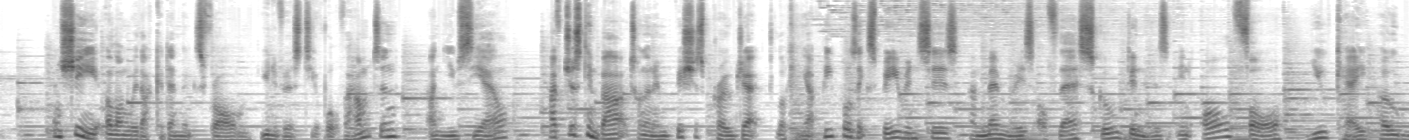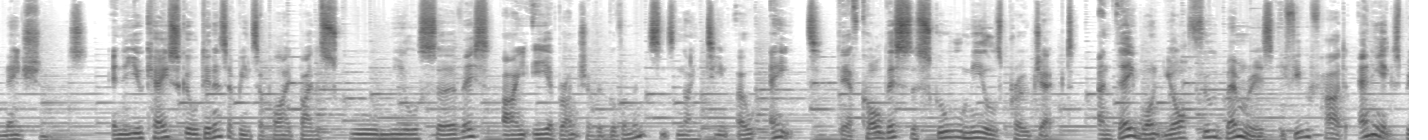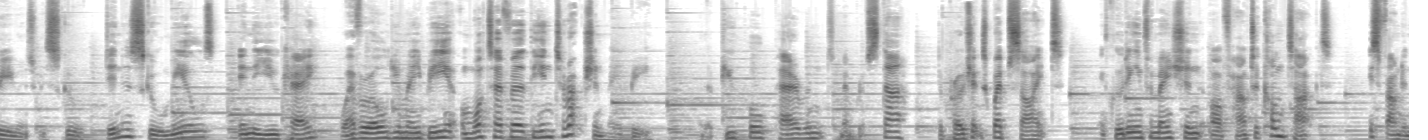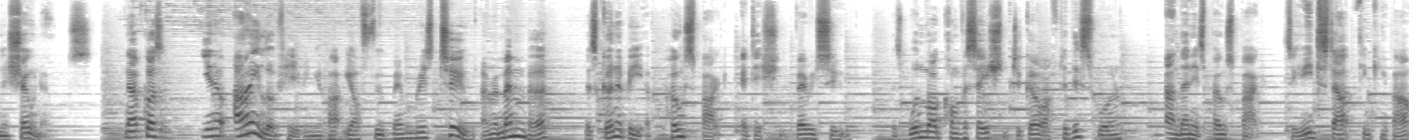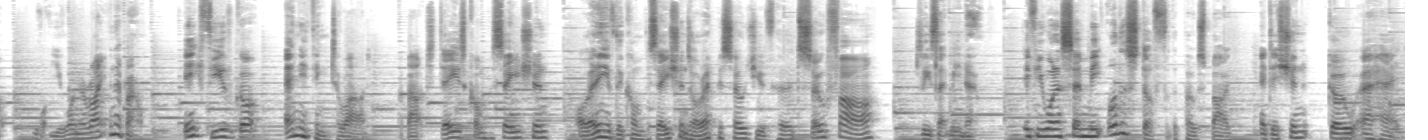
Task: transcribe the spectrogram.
and she, along with academics from University of Wolverhampton and UCL, have just embarked on an ambitious project looking at people's experiences and memories of their school dinners in all four UK home nations. In the UK, school dinners have been supplied by the School Meal Service, i.e., a branch of the government, since 1908. They have called this the School Meals Project, and they want your food memories if you've had any experience with school dinners, school meals in the UK, however old you may be, and whatever the interaction may be. Whether pupil, parent, member of staff, the project's website, including information of how to contact, is found in the show notes. Now, of course, you know, I love hearing about your food memories too. And remember, there's going to be a postbag edition very soon. There's one more conversation to go after this one, and then it's postbag. So you need to start thinking about what you want to write in about. If you've got anything to add about today's conversation, or any of the conversations or episodes you've heard so far, please let me know. If you want to send me other stuff for the postbag edition, go ahead.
